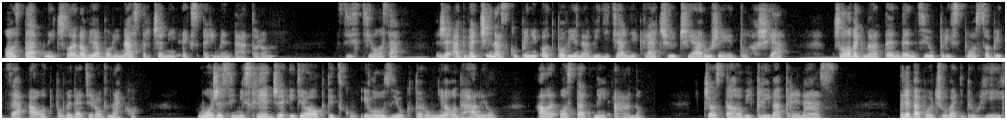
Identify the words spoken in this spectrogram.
ostatní členovia boli nastrčení experimentátorom. Zistilo sa, že ak väčšina skupiny odpovie na viditeľne kratšiu čiaru, že je dlhšia, človek má tendenciu prispôsobiť sa a odpovedať rovnako. Môže si myslieť, že ide o optickú ilúziu, ktorú neodhalil, ale ostatní áno. Čo z toho vyplýva pre nás? Treba počúvať druhých,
